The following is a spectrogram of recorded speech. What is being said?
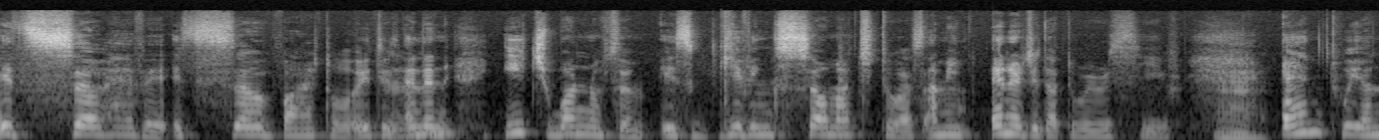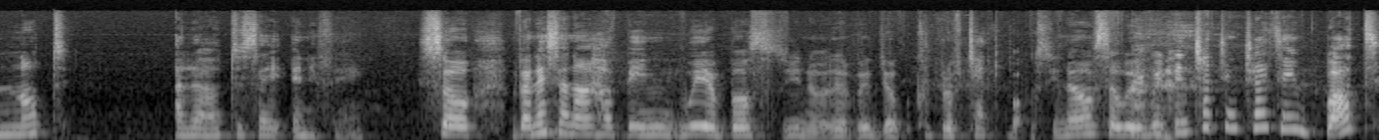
It's so heavy. It's so vital. It is, and then mm-hmm. each one of them is giving so much to us. I mean, energy that we receive, mm-hmm. and we are not allowed to say anything. So Vanessa and I have been, we are both, you know, a couple of chat box, you know, so we, we've been chatting, chatting, but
